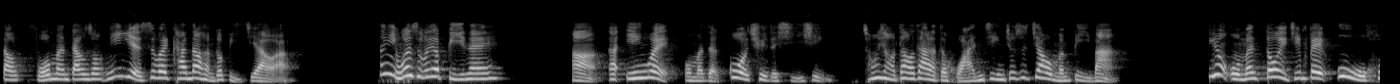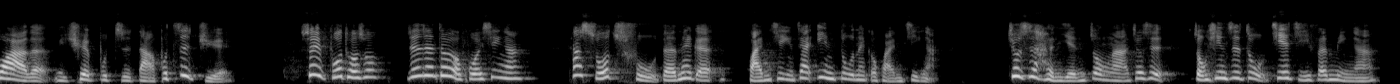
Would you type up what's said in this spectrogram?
到佛门当中，你也是会看到很多比较啊。那你为什么要比呢？啊，那因为我们的过去的习性，从小到大的环境就是叫我们比嘛，因为我们都已经被物化了，你却不知道、不自觉，所以佛陀说，人人都有佛性啊。他所处的那个环境，在印度那个环境啊，就是很严重啊，就是种姓制度、阶级分明啊。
